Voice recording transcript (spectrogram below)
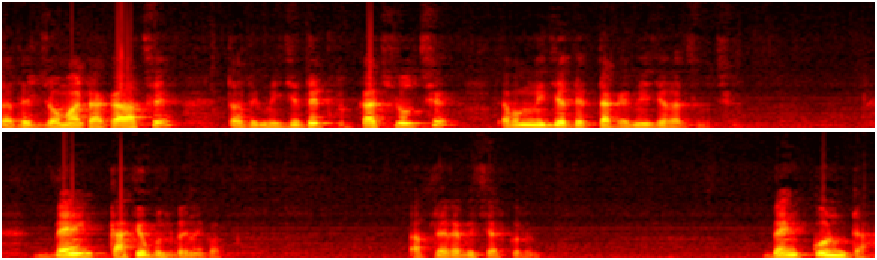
তাদের জমা টাকা আছে, তাদের নিজেদের কাজ চলছে এবং নিজেদের টাকা নিজেরা চলছে। ব্যাংক কাকে বলবেন এখন আপনারা বিচার করুন। ব্যাংক কোনটা?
